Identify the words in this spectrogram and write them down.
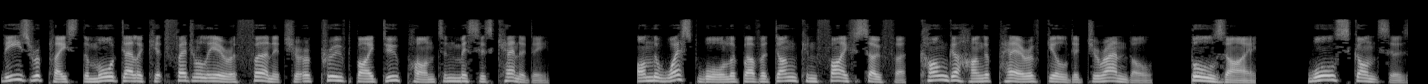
These replaced the more delicate Federal-era furniture approved by DuPont and Mrs. Kennedy. On the west wall above a Duncan Phyfe sofa, Conger hung a pair of gilded girandole bullseye wall sconces.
